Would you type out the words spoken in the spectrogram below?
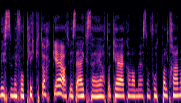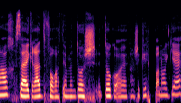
hvis vi forplikter oss. At hvis jeg sier at ok, jeg kan være med som fotballtrener, så er jeg redd for at ja, da, da, går jeg kanskje glipp av noe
